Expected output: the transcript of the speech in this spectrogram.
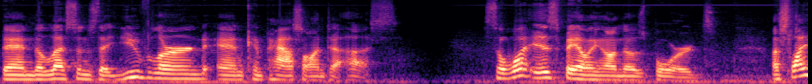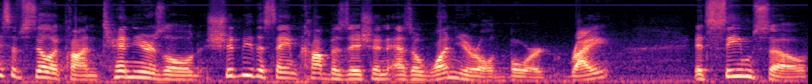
than the lessons that you've learned and can pass on to us. So what is failing on those boards? A slice of silicon 10 years old should be the same composition as a one-year-old board, right? It seems so.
